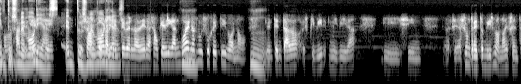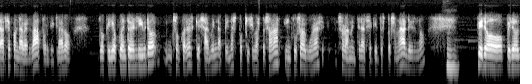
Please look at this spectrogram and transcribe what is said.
en tus memorias, en tus son memorias. totalmente verdaderas, aunque digan, bueno, es mm. muy subjetivo, no. Mm. Yo he intentado escribir mi vida y sin... Es un reto mismo, ¿no? Enfrentarse con la verdad, porque claro, lo que yo cuento en el libro son cosas que saben apenas poquísimas personas, incluso algunas solamente eran secretos personales, ¿no? Mm. Pero, pero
